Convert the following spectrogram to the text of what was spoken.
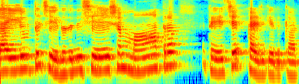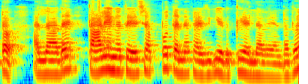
ഡൈലൂട്ട് ചെയ്തതിന് ശേഷം മാത്രം തേച്ച് കഴുകിയെടുക്കുക കേട്ടോ. അല്ലാതെ താളി അങ്ങ് തേച്ച് അപ്പോൾ തന്നെ കഴുകിയെടുക്കുകയല്ല വേണ്ടത്.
